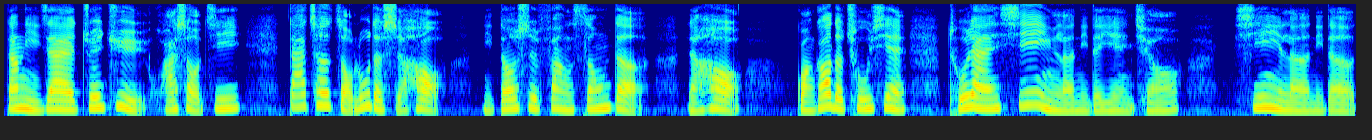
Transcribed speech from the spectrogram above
当你在追剧、滑手机、搭车、走路的时候，你都是放松的。然后广告的出现，突然吸引了你的眼球。吸引了你的耳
